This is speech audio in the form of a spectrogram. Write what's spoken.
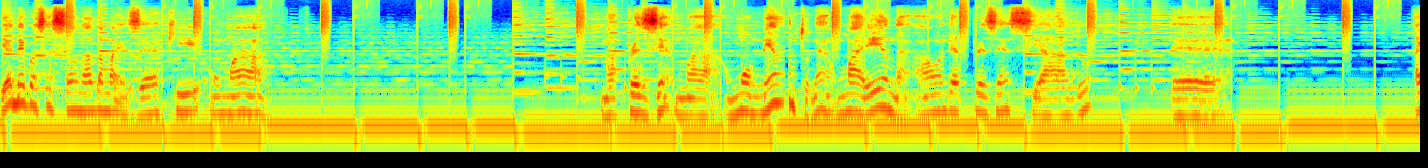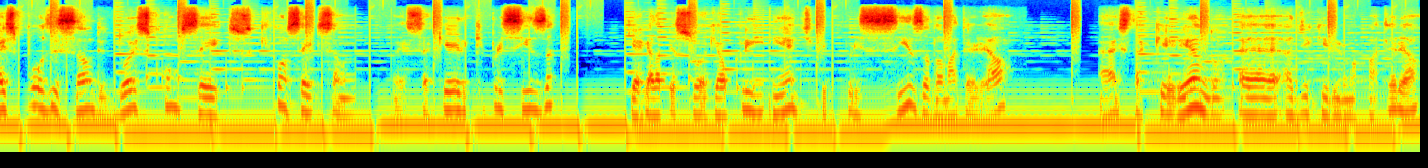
E a negociação nada mais é que uma uma, uma, um momento, né, uma arena onde é presenciado é, a exposição de dois conceitos. Que conceitos são esses? Aquele que precisa, que é aquela pessoa que é o cliente, que precisa do material, né, está querendo é, adquirir um material,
